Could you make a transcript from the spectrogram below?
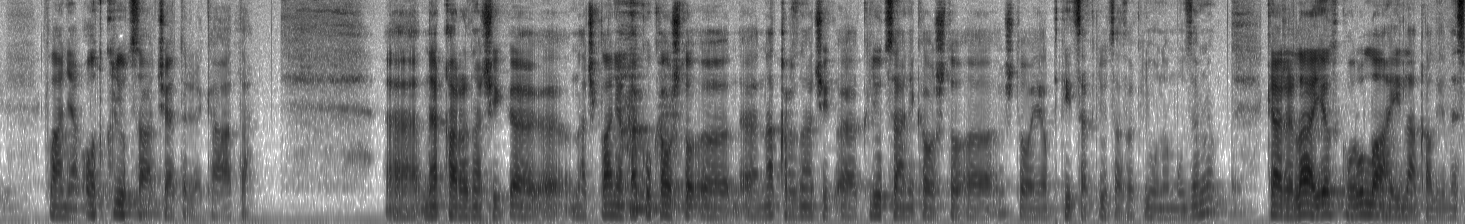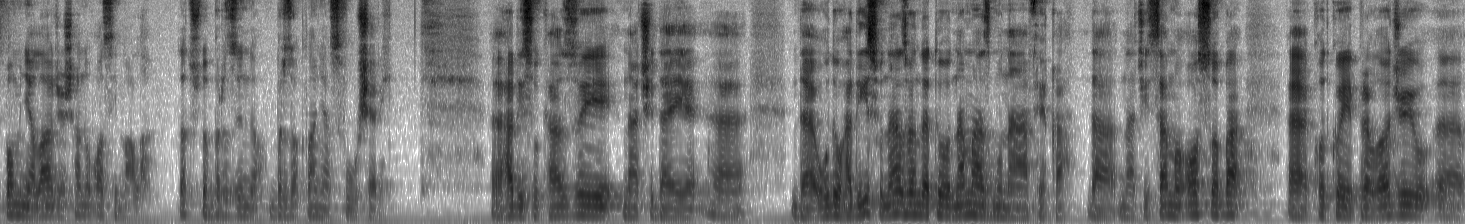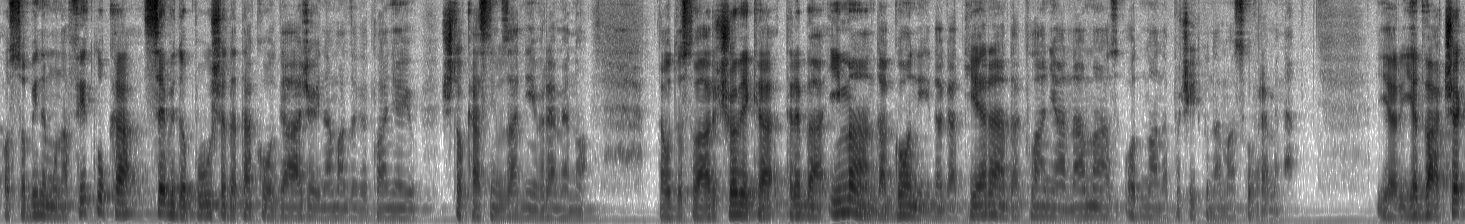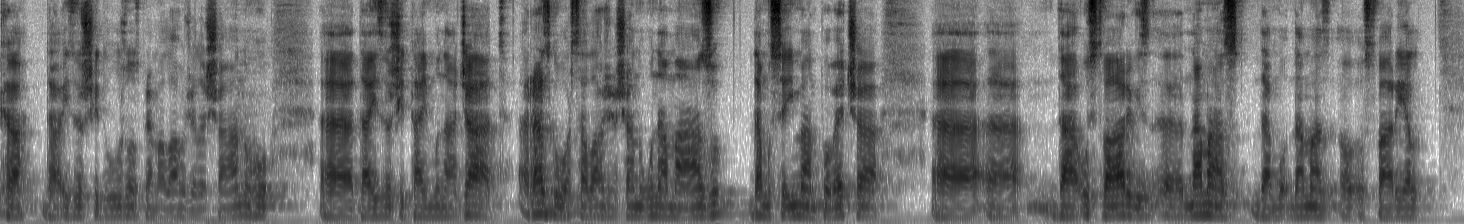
klanja od kljuca četiri rekata. E, nekar znači, e, znači klanja tako kao što e, nakar znači kljucanje kao što, što je ptica kljuca sa kljunom u zemlju. Kaže, la yadhkurullah ila kali, ne spominja lađe šanu osim malo. Zato što brzino, brzo klanja svu šeri. hadis ukazuje, znači da je da u hadisu nazvan da je to namaz munafika. Da, znači, samo osoba E, kod koje prevlađuju e, osobine munafikluka, sebi dopuša da tako odgađaju namaz, da ga klanjaju što kasnije u zadnje vremeno. Od stvari čovjeka treba iman da goni, da ga tjera, da klanja namaz odmah na početku namaskog vremena. Jer jedva čeka da izvrši dužnost prema Allahu Đelešanuhu, e, da izvrši taj munađat, razgovor sa Allahu Đelešanuhu u namazu, da mu se iman poveća, da u stvari e, namaz da mu namaz u stvari jel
